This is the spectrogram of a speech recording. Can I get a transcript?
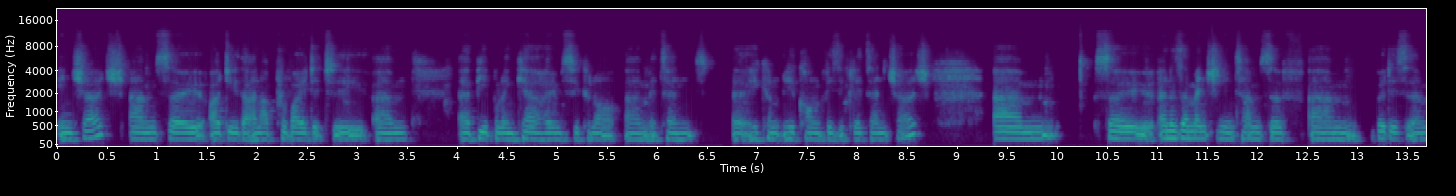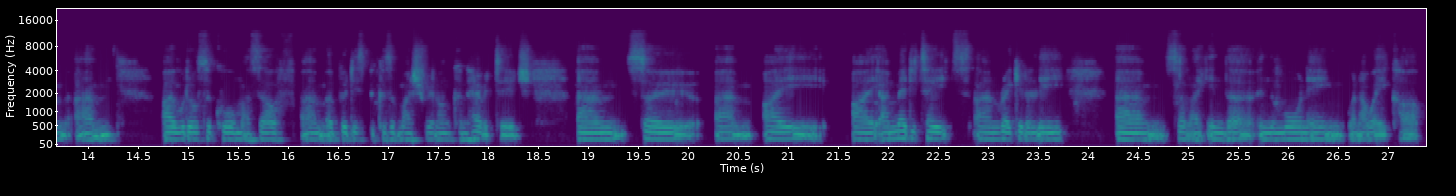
in church. Um, so I do that and I provide it to um, uh, people in care homes who cannot attend, uh, who, can, who can't physically attend church. So, and as I mentioned, in terms of um, Buddhism, um, I would also call myself um, a Buddhist because of my Sri Lankan heritage. Um, so, um, I, I, I meditate um, regularly. so, like in the in the morning when I wake up,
